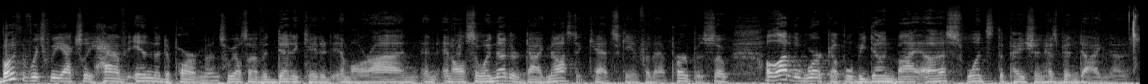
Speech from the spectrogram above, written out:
both of which we actually have in the departments. We also have a dedicated MRI and, and, and also another diagnostic CAT scan for that purpose. So a lot of the workup will be done by us once the patient has been diagnosed.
